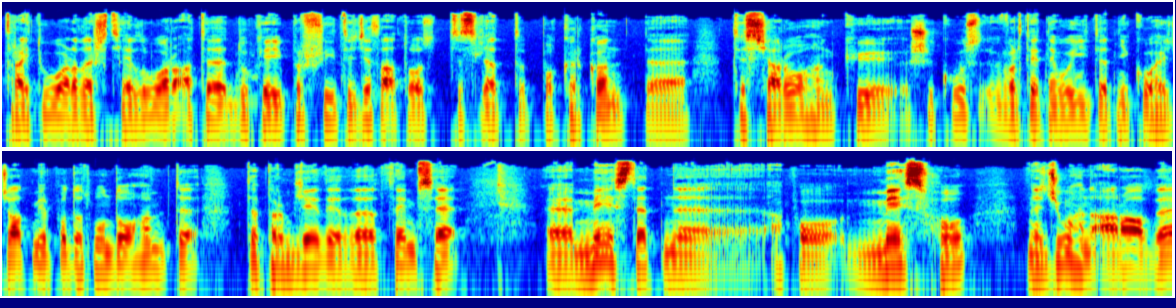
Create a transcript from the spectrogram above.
trajtuar dhe shtjelluar atë duke i përfshirë të gjitha ato të cilat po kërkon të, të sqarohen ky shikues vërtet nevojitet një kohë e gjatë mirëpo do të mundohem të të përmbledh dhe them se Mestet apo meshu në gjuhën arabe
